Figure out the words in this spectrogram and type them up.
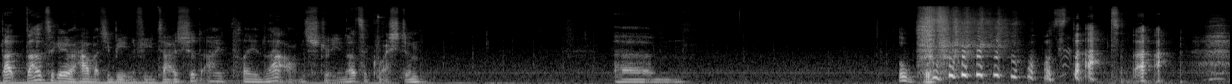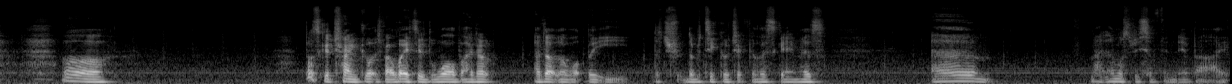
That that's a game I have actually beaten a few times. Should I play that on stream? That's a question. Um. Oh, what's that? oh. I was gonna try and glitch my way through the wall, but I don't. I don't know what the the, the particular trick for this game is. Um. Man, there must be something nearby.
